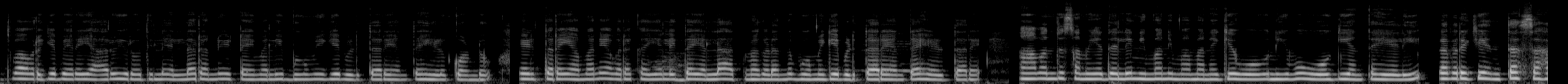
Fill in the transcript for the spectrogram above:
ಅಥವಾ ಅವ್ರಿಗೆ ಬೇರೆ ಯಾರು ಇರೋದಿಲ್ಲ, ಎಲ್ಲರನ್ನು ಈ ಟೈಮಲ್ಲಿ ಭೂಮಿಗೆ ಬಿಡ್ತಾರೆ ಅಂತ ಹೇಳ್ಕೊಂಡು ಹೇಳ್ತಾರೆ. ಯಮನೆ ಅವರ ಕೈಯಲ್ಲಿದ್ದ ಎಲ್ಲ ಆತ್ಮಗಳನ್ನು ಭೂಮಿಗೆ ಬಿಡ್ತಾರೆ ಅಂತ ಹೇಳ್ತಾರೆ. ಆ ಒಂದು ಸಮಯದಲ್ಲಿ ನಿಮ್ಮ ನಿಮ್ಮ ಮನೆಗೆ ಹೋ, ನೀವು ಹೋಗಿ ಅಂತ ಹೇಳಿ. ಅವರಿಗೆ ಎಂತ ಸಹ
